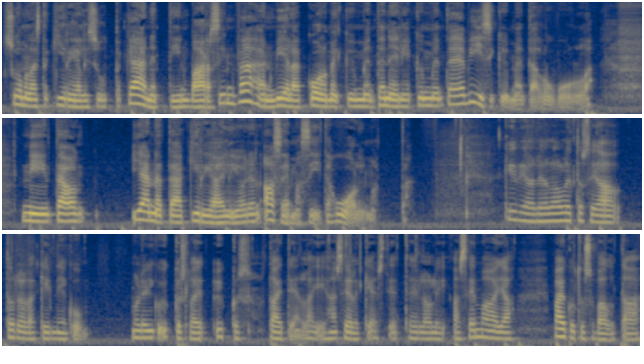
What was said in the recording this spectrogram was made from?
suomalaista kirjallisuutta käännettiin varsin vähän vielä 30, 40 ja 50-luvulla. Niin tämä on jännä tämä kirjailijoiden asema siitä huolimatta. Kirjailijoilla oli tosiaan todellakin niin kuin oli niin ykköslaji, ykköstaiteen laji ihan selkeästi, että heillä oli asemaa ja vaikutusvaltaa.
